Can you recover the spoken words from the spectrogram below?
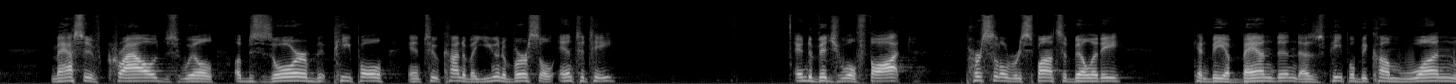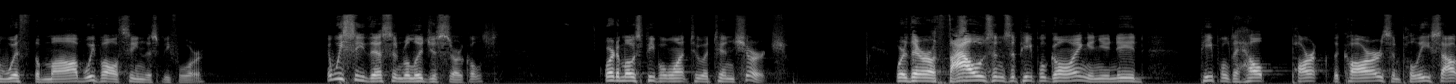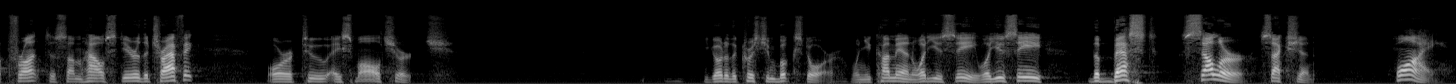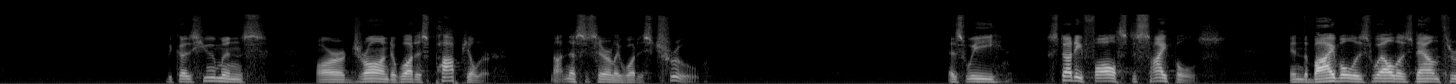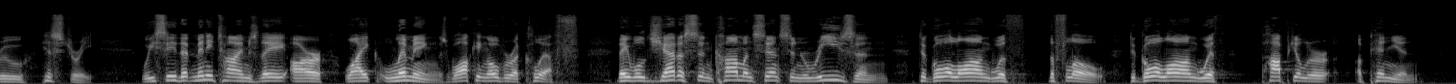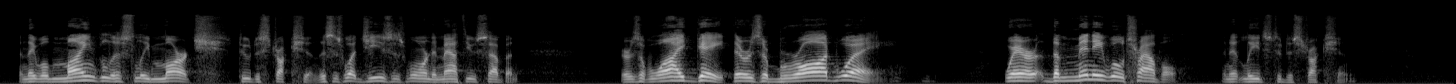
Massive crowds will absorb people into kind of a universal entity. Individual thought personal responsibility can be abandoned as people become one with the mob. We've all seen this before. And we see this in religious circles. Where do most people want to attend church? Where there are thousands of people going and you need people to help park the cars and police out front to somehow steer the traffic, or to a small church? You go to the Christian bookstore. When you come in, what do you see? Well, you see the best seller section. Why? Because humans are drawn to what is popular, not necessarily what is true. As we study false disciples in the Bible as well as down through history, we see that many times they are like lemmings walking over a cliff. They will jettison common sense and reason to go along with the flow, to go along with popular opinion, and they will mindlessly march to destruction. This is what Jesus warned in Matthew 7. There's a wide gate, there is a broad way where the many will travel, and it leads to destruction.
